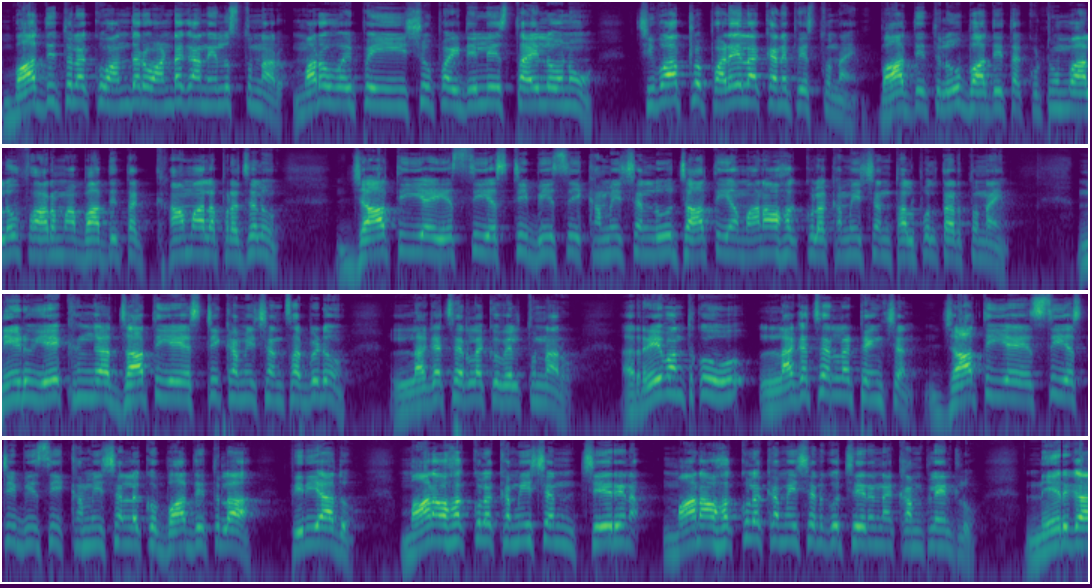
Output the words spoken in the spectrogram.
బాధితులకు అందరూ అండగా నిలుస్తున్నారు. మరోవైపు ఈ ఇష్యూపై ఢిల్లీ స్థాయిలోనూ చివాట్లు పడేలా కనిపిస్తున్నాయి. బాధితులు బాధిత కుటుంబాలు ఫార్మా బాధిత గ్రామాల ప్రజలు జాతీయ ఎస్సీ ఎస్టీ బీసీ కమిషన్లు జాతీయ మానవ హక్కుల కమిషన్ తలుపులు తడుతున్నాయి. నేడు ఏకంగా జాతీయ ఎస్టీ కమిషన్ సభ్యుడు లగచెర్లకు వెళ్తున్నారు. రేవంత్కు లగచెర్ల టెన్షన్. జాతీయ ఎస్సీ ఎస్టీ బీసీ కమిషన్లకు బాధితుల ఫిర్యాదు. మానవ హక్కుల కమిషన్ చేరిన మానవ హక్కుల కమిషన్కు చేరిన కంప్లైంట్లు. నేరుగా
